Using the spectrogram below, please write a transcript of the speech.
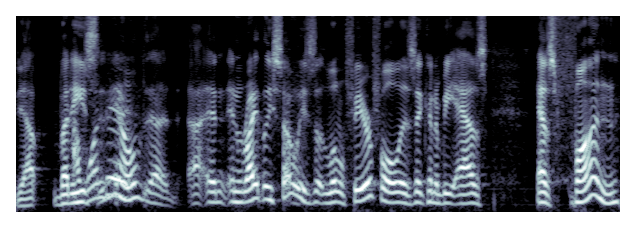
Yep, but he's wonder... you know, uh, and, and rightly so. He's a little fearful. Is it going to be as as fun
